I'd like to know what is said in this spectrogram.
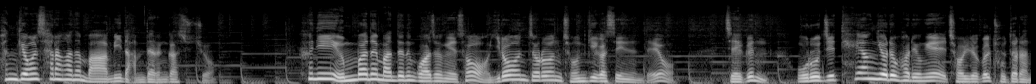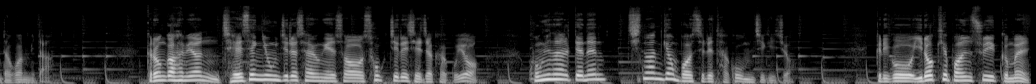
환경을 사랑하는 마음이 남다른 가수죠. 흔히 음반을 만드는 과정에서 이런저런 전기가 쓰이는데요. 잭은 오로지 태양열을 활용해 전력을 조달한다고 합니다. 그런가 하면 재생용지를 사용해서 속지를 제작하고요. 공연할 때는 친환경 버스를 타고 움직이죠. 그리고 이렇게 번 수익금을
